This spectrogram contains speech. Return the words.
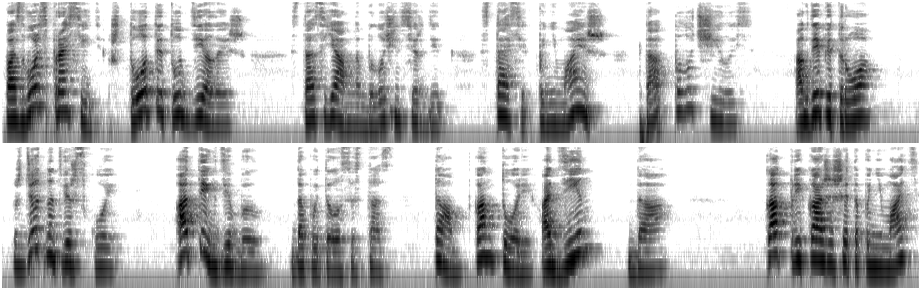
Позволь спросить, что ты тут делаешь?» Стас явно был очень сердит. «Стасик, понимаешь, так получилось». «А где Петро?» «Ждет на Тверской». «А ты где был?» – допытывался Стас. «Там, в конторе. Один?» «Да». «Как прикажешь это понимать?»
